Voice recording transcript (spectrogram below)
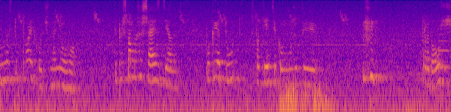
не наступай хоч на нього. Ти прийшла, може, ще зробити. Поки я тут з пакетиком, може ти продовжиш?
